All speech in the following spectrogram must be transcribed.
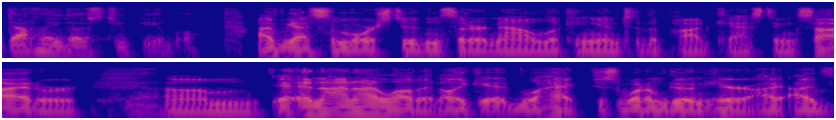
definitely those two people. I've got some more students that are now looking into the podcasting side, or Yeah. um, and and I love it. Like, it, well, heck, just what I'm doing here. I, I've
